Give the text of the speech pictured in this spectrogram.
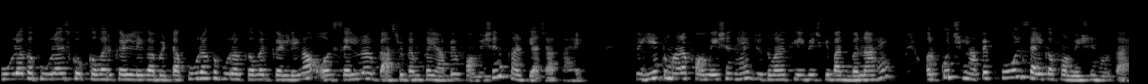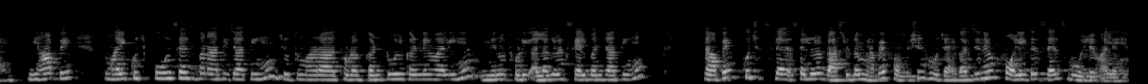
पूरा का पूरा इसको कवर कर लेगा बेटा। पूरा का पूरा कवर कर लेगा और सेलुलर ब्लास्टोडम का यहाँ पे फॉर्मेशन कर दिया जाता है। तो ये तुम्हारा फॉर्मेशन है, जो तुम्हारा क्लीवेज के बाद बना है और कुछ यहाँ पे पोल सेल का फॉर्मेशन होता है। यहाँ पे तुम्हारी कुछ पोल सेल्स बना दी जाती हैं, जो तुम्हारा थोड़ा कंट्रोल करने वाली है। यू नो थोड़ी अलग अलग सेल बन जाती हैं। यहाँ पे कुछ सेलुलर ब्लास्टोडम यहाँ पे फॉर्मेशन हो जाएगा, जिन्हें हम फॉलिकल सेल्स बोलने वाले हैं।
